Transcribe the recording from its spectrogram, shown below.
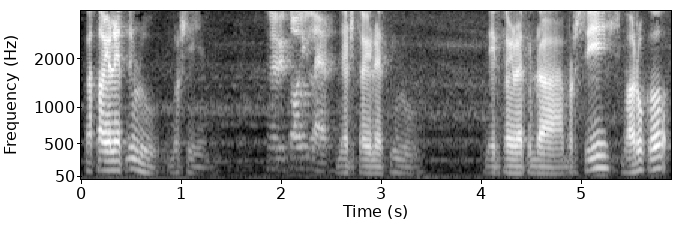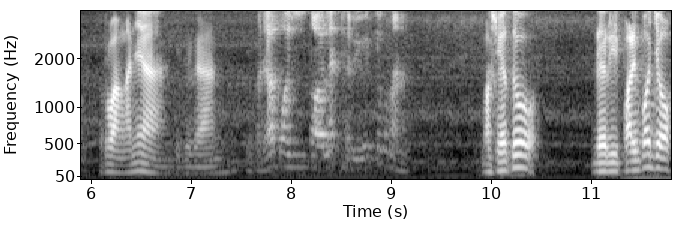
ke toilet dulu bersihin. Dari toilet. Dari toilet dulu. Dari toilet udah bersih baru ke ruangannya gitu kan. Padahal posisi toilet dari itu ke mana maksudnya tuh dari paling pojok.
